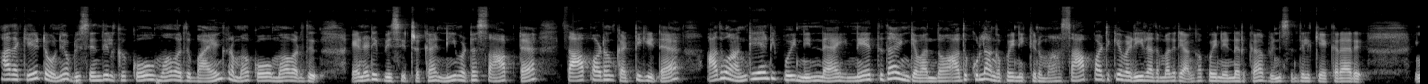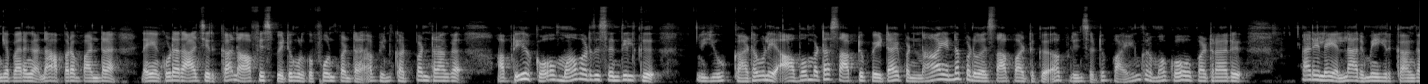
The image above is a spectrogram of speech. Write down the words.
அதை கேட்டோடனே அப்படி செந்திலுக்கு கோவமாக வருது. பயங்கரமாக கோவமாக வருது. என்னடி பேசிகிட்டு இருக்க நீ மட்டும் சாப்பிட்ட சாப்பாடும் கட்டிக்கிட்ட. அதுவும் அங்கேயாண்டி போய் நின்ன? நேற்று தான் இங்கே வந்தோம். அதுக்குள்ளே அங்கே போய் நிற்கணுமா? சாப்பாட்டுக்கே வழி இல்லாத மாதிரி அங்கே போய் நின்று இருக்க அப்படின்னு செந்தில் கேட்குறாரு. இங்கே பாருங்கள் நான் அப்புறம் பண்ணுறேன். நான் என் கூட ராஜ் இருக்கா? நான் ஆஃபீஸ் போயிட்டு உங்களுக்கு ஃபோன் பண்ணுறேன் அப்படின்னு கட் பண்ணுறாங்க. அப்படியே கோவமாக வருது செந்திலுக்கு. ஐயோ கடவுளே அவன் மட்டும் சாப்பிட்டு போயிட்டா? இப்போ நான் என்ன பண்ணுவேன் சாப்பாட்டுக்கு? அப்படின்னு சொல்லிட்டு பயங்கரமாக கோவப்படுறாரு. கடையில் எல்லாருமே இருக்காங்க.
